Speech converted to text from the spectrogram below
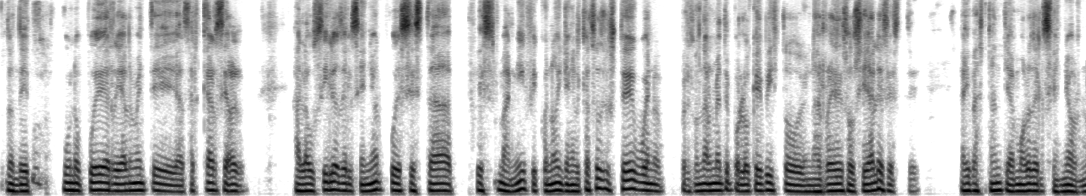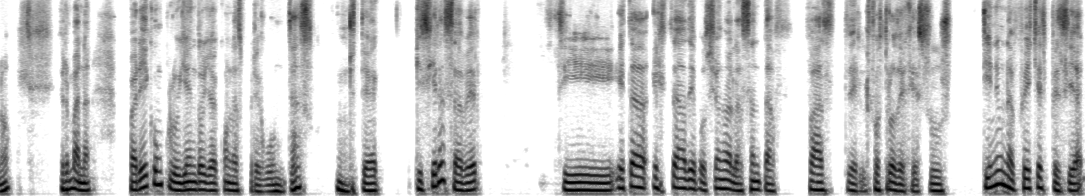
Donde uno puede realmente acercarse al, auxilio del Señor, pues está, es magnífico, ¿no? Y en el caso de usted, bueno, personalmente por lo que he visto en las redes sociales, este, hay bastante amor del Señor, ¿no? Hermana, para ir concluyendo ya con las preguntas, este, quisiera saber si esta, esta devoción a la Santa Faz del rostro de Jesús tiene una fecha especial.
